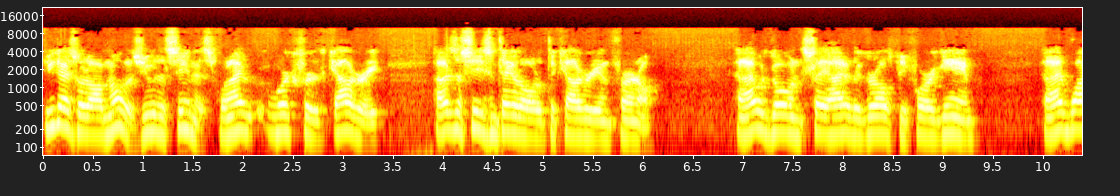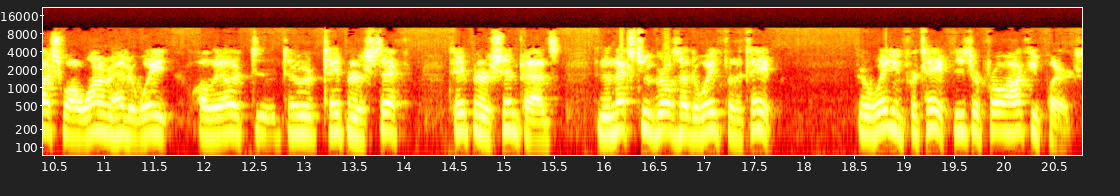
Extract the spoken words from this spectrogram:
you guys would all know this. You would have seen this. When I worked for Calgary, I was a season ticket holder at the Calgary Inferno. And I would go and say hi to the girls before a game. And I'd watch while one of them had to wait while the other two, were taping her stick, taping her shin pads. And the next two girls had to wait for the tape. They were waiting for tape. These are pro hockey players.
